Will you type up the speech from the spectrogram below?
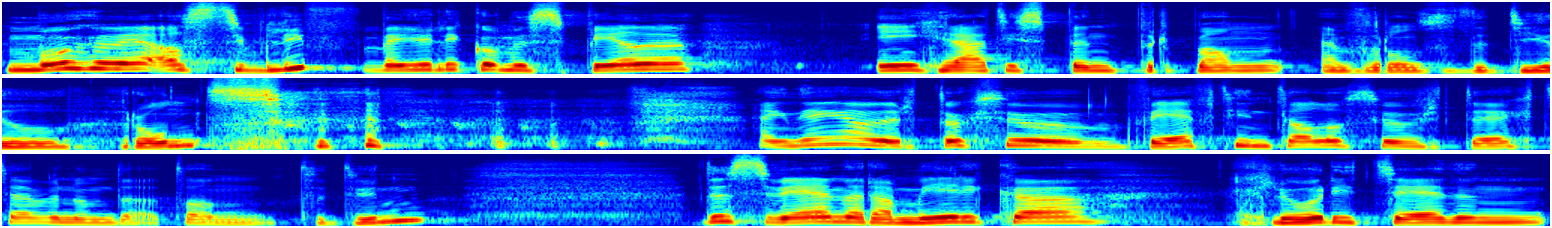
Mogen wij alstublieft bij jullie komen spelen? Eén gratis pint per man en voor ons de deal rond. Ik denk dat we er toch zo vijftiental of zo overtuigd hebben om dat dan te doen. Dus wij naar Amerika, glorietijden.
